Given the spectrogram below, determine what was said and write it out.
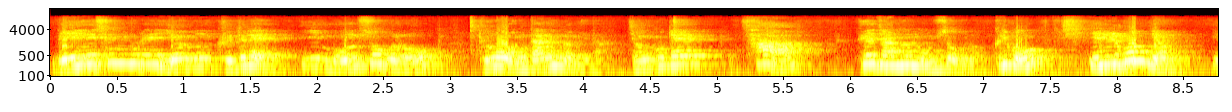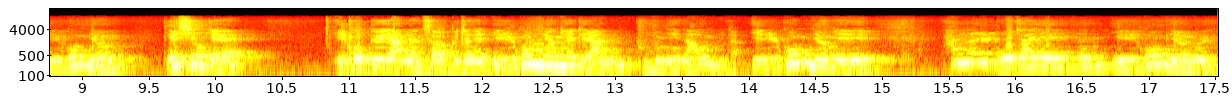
네 생물의 영이 그들의 이 몸속으로 들어온다는 겁니다. 전국의 사 회장은 몸속으로 그리고 7명, 7명 계시록에 일곱 교회 하면서 그 전에 일곱 명에 대한 부분이 나옵니다. 일곱 명이 하늘 보좌에 있는 일곱 명은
